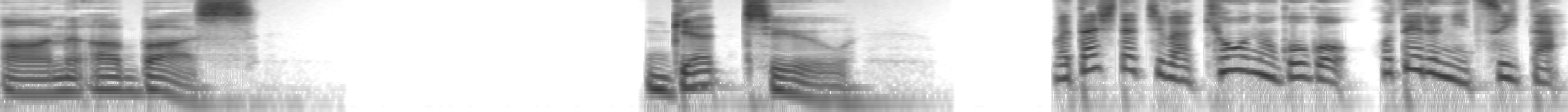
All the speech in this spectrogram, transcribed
on a bus. Get to. 私たちは今日の午後、ホテルに着いた。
